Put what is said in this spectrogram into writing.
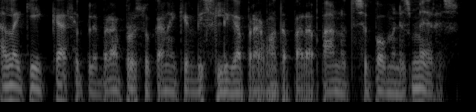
αλλά και η κάθε πλευρά πρόστοκα να κερδίσει λίγα πράγματα παραπάνω τις επόμενες μέρες.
